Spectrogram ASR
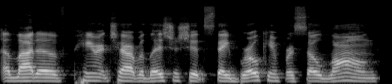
a lot of parent child relationships stay broken for so long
